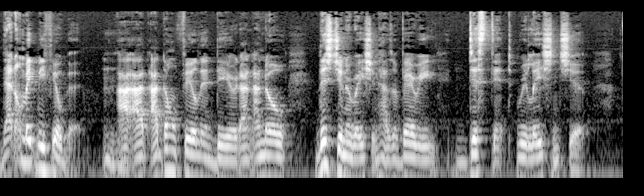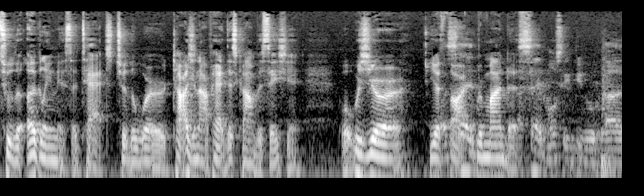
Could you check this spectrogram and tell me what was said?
that don't make me feel good. I, I I don't feel endeared. I, I know this generation has a very distant relationship to the ugliness attached to the word. Taj and I've had this conversation. What was your your I thought? said- Remind I us. said mostly people uh,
